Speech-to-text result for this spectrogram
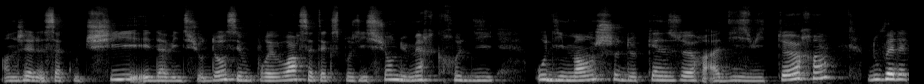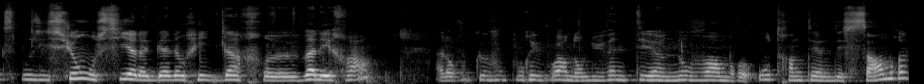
Angèle Sacucci et David Siodos. Et vous pourrez voir cette exposition du mercredi au dimanche de 15h à 18h. Nouvelle exposition aussi à la galerie d'art euh, Valera. Alors que vous pourrez voir du 21 novembre au 31 décembre.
